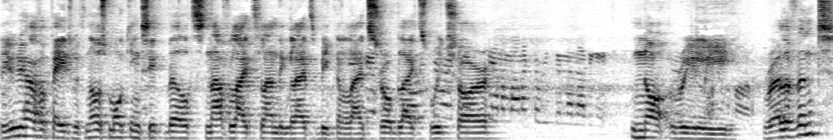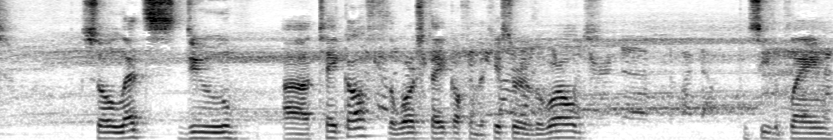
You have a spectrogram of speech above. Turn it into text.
you do have a page with no smoking seat belts, nav lights, landing lights, beacon lights, strobe lights which are not really relevant so let's do uh, takeoff, the worst takeoff in the history of the world. You can see the plane.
